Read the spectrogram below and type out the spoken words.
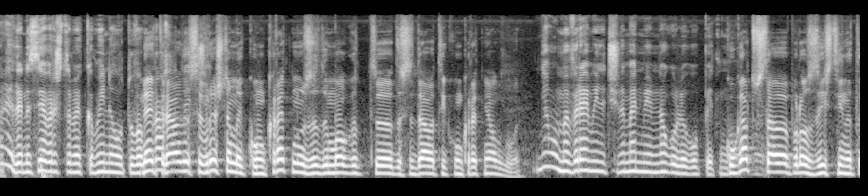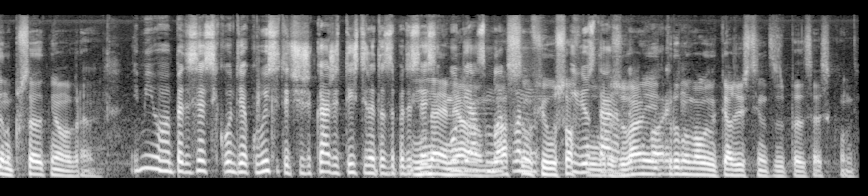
А не, да не се връщаме към миналото. Не, Въпросът трябва е, да се че връщаме конкретно, за да могат да се дават и конкретни отговори. Нямаме време, иначе на мен ми е много любопитно. Когато става въпрос за истината, напоследък няма време. Еми имаме 50 секунди. Ако мислите, че ще кажете истината за 50 Не, секунди, нямам. аз Аз, млъквам съм философ по образование да и трудно мога да кажа истината за 50 секунди.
